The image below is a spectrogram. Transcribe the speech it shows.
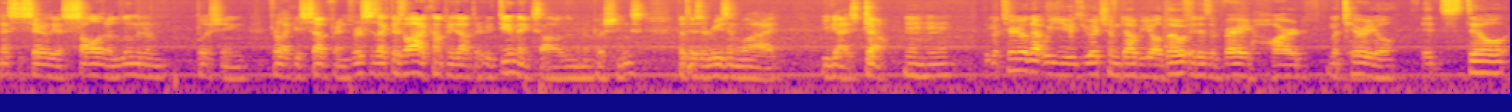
necessarily a solid aluminum bushing for like your subframes versus like there's a lot of companies out there who do make solid aluminum bushings, but there's a reason why you guys don't. hmm The material that we use, UHMW, although it is a very hard material, it still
